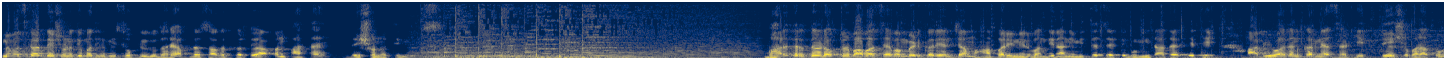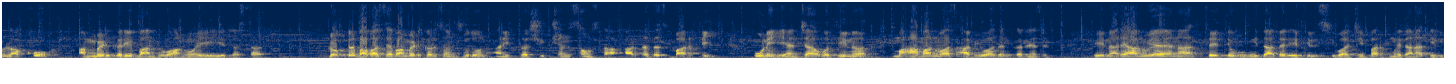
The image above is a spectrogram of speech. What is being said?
नमस्कार देशोन्नतीमध्ये मी स्वप्नील दुधारे आपलं स्वागत करतोय. आपण पाहताय देशोन्नती न्यूज. भारतरत्न डॉक्टर बाबासाहेब आंबेडकर यांच्या महापरिनिर्वाण दिनानिमित्त चैत्यभूमी दादर येथे अभिवादन करण्यासाठी देशभरातून लाखो आंबेडकरी बांधव अनुयायी येत असतात. डॉक्टर बाबासाहेब आंबेडकर संशोधन आणि प्रशिक्षण संस्था अर्थातच बार्टी पुणे यांच्या वतीनं महामानवास अभिवादन करण्यासाठी येणाऱ्या अनुयायांना चैत्यभूमी दादर येथील शिवाजी पार्क मैदानातील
